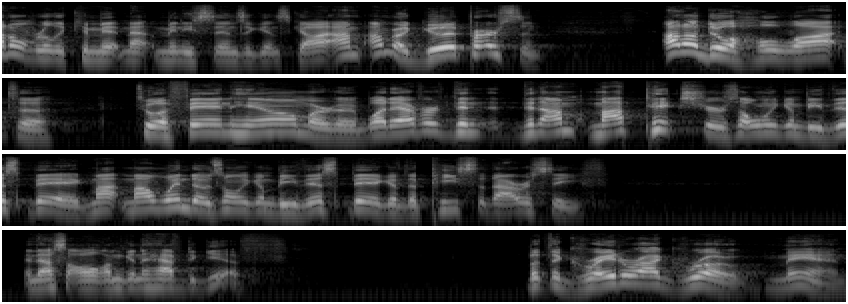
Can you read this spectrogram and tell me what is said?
I don't really commit many sins against God. I'm, I'm, a good person. I don't do a whole lot to, to offend him or to whatever, then, then I'm, my picture is only going to be this big. My, my window is only going to be this big of the peace that I receive. And that's all I'm going to have to give. But the greater I grow, man,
